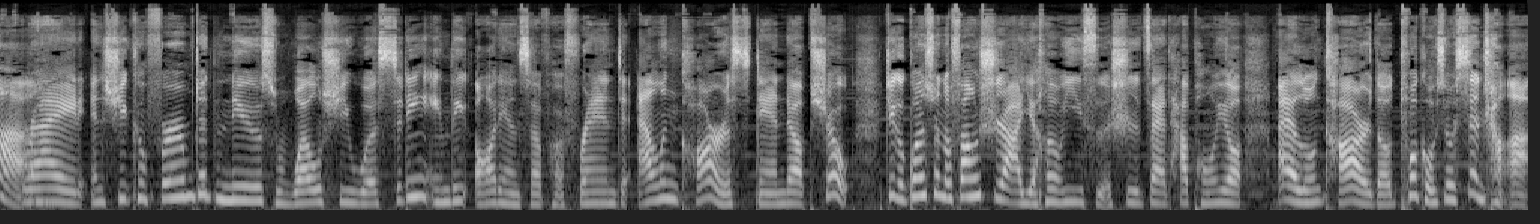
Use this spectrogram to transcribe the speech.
啦。 Right, and she confirmed the news while she was sitting in the audience of her friend Alan Carr's stand-up show. 这个官宣的方式啊也很有意思，是在他朋友艾伦卡尔的脱口秀现场啊。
